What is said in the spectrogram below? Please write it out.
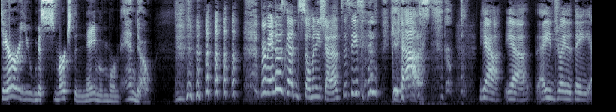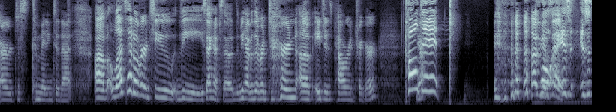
dare you besmirch the name of Mermando? Mermando's gotten so many shout outs this season. Yes. yeah, yeah. I enjoy that they are just committing to that. Um, let's head over to the second episode. We have the return of Agents Power and Trigger. Called Yeah. it. I was Well, gonna say, is is it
